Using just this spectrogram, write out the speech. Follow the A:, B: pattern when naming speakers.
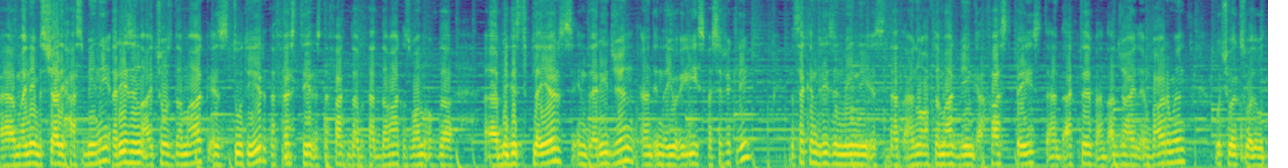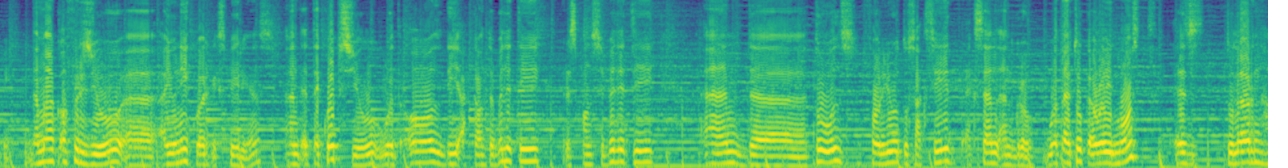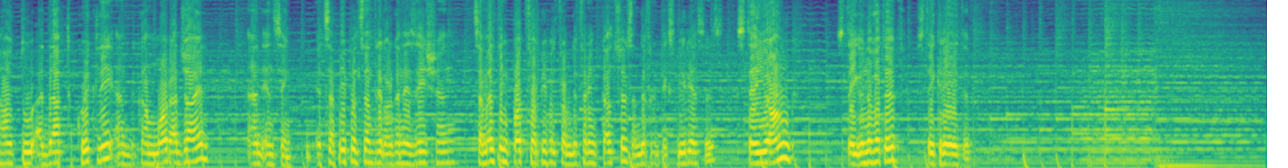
A: Uh, my name is Chadi Hasbini. The reason I chose DAMAC is two tier. The first tier is the fact that, that DAMAC is one of the uh, biggest players in the region and in the UAE specifically. The second reason mainly is that I know of DAMAC being a fast-paced and active and agile environment which works well with me. DAMAC offers you uh, a unique work experience and it equips you with all the accountability, responsibility and uh, tools for you to succeed, excel and grow. What I took away most is to learn how to adapt quickly and become more agile and in sync. It's a people-centric organization. It's a melting pot for people from different cultures and different experiences. Stay young, stay innovative, stay creative.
